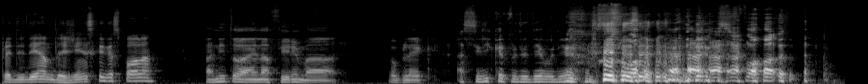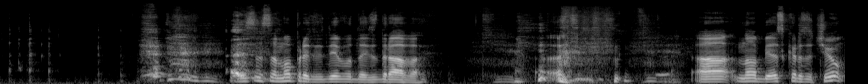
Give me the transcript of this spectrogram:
Predvidevam, da je ženskega spola. A ni to ena firma oblek? A si likar predvideval njen spol? Jaz sem samo predvideval, da je zdrava. Uh, no, bi jaz kar začel.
